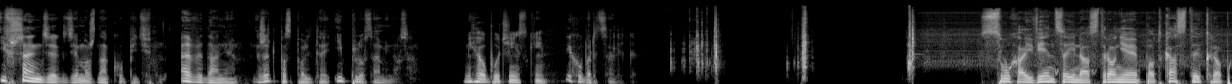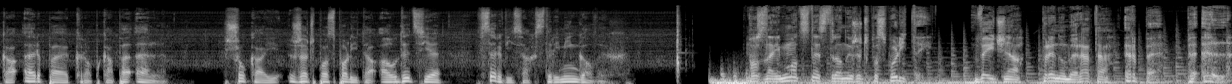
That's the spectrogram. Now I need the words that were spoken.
i wszędzie, gdzie można kupić e-wydanie Rzeczpospolitej i plusa minusa. Michał Płuciński i Hubert Celik. Słuchaj więcej na stronie podcasty.rp.pl. Szukaj Rzeczpospolita Audycje w serwisach streamingowych. Poznaj mocne strony Rzeczpospolitej. Wejdź na prenumerata rp.pl.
